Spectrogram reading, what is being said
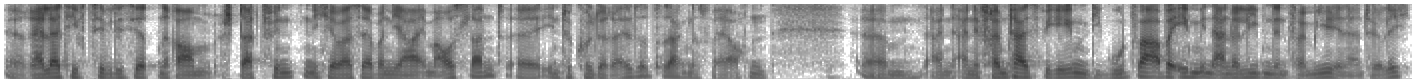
relativ zivilisierten Raum stattfinden. Ich war selber ein Jahr im Ausland, interkulturell sozusagen. Das war ja auch ein, ähm, eine, eine Fremdheitsbegegnung, die gut war, aber eben in einer liebenden Familie natürlich.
